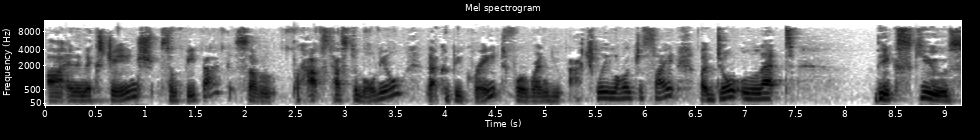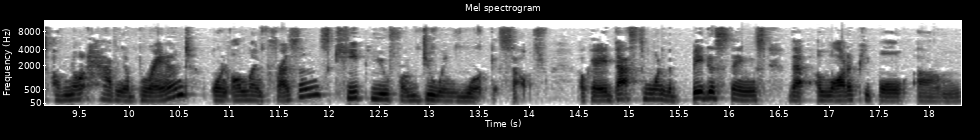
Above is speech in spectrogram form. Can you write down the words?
Uh, and in exchange, some feedback, some perhaps testimonial that could be great for when you actually launch a site. But don't let the excuse of not having a brand or an online presence keep you from doing work itself. Okay, that's one of the biggest things that a lot of people um,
